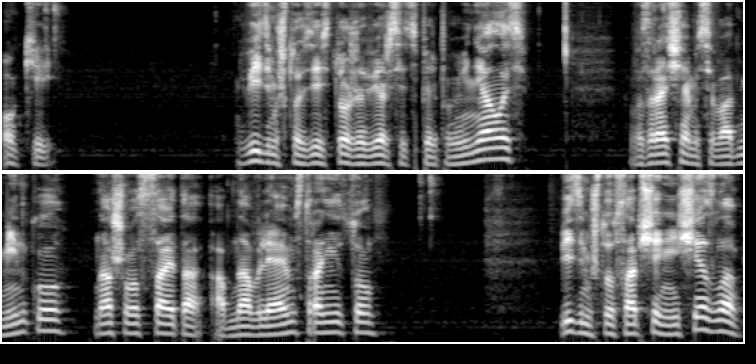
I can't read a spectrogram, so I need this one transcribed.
ОК. Видим, что здесь тоже версия теперь поменялась. Возвращаемся в админку нашего сайта, обновляем страницу. Видим, что сообщение исчезло,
